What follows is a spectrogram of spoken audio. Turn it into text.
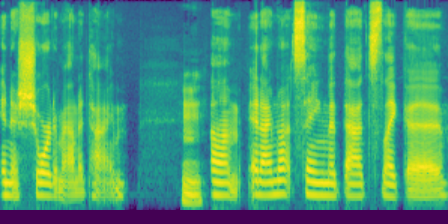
in a short amount of time. Hmm. Um, and I'm not saying that that's like a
